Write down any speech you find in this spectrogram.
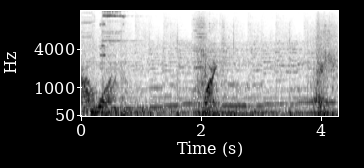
Round one. Fight!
